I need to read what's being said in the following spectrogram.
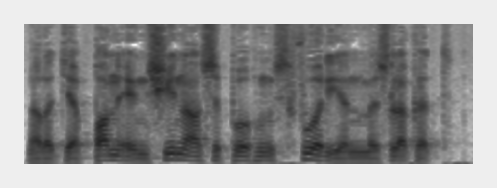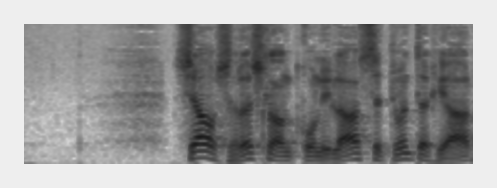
nadat Japan en China se pogings voorheen misluk het. Selfs Rusland kon die laaste 20 jaar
